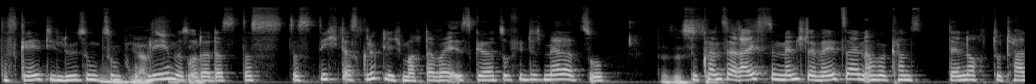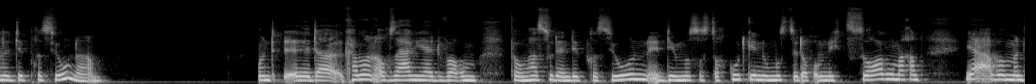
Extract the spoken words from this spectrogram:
das Geld die Lösung zum ja, Problem super. ist oder dass, dass, dass dich das glücklich macht. Dabei ist gehört so vieles mehr dazu. Du kannst der reichste Mensch der Welt sein, aber kannst dennoch totale Depressionen haben. Und äh, da kann man auch sagen, ja, du, warum, warum hast du denn Depressionen? Äh, Dir muss es doch gut gehen, du musst dir doch um nichts Sorgen machen. Ja, aber man,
